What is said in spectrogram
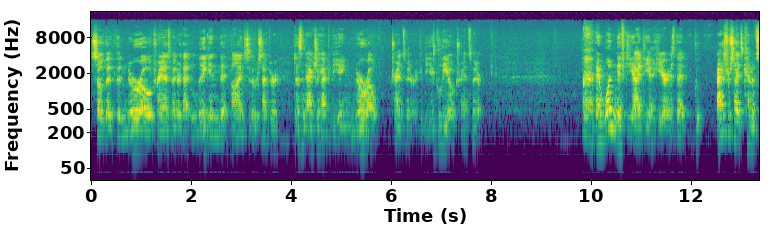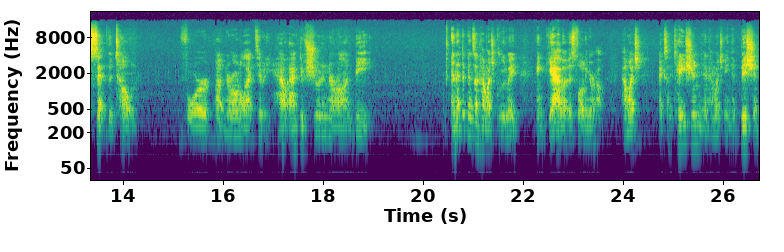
So that the neurotransmitter, that ligand that binds to the receptor, doesn't actually have to be a neurotransmitter. It could be a gliotransmitter. And one nifty idea here is that astrocytes kind of set the tone for uh, neuronal activity. How active should a neuron be? And that depends on how much glutamate and GABA is floating around. How much excitation and how much inhibition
